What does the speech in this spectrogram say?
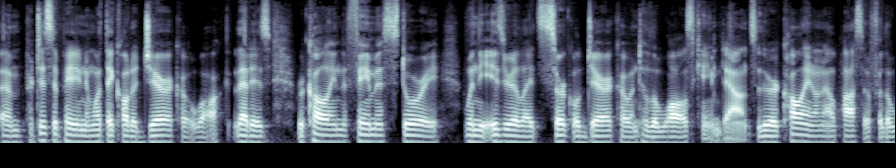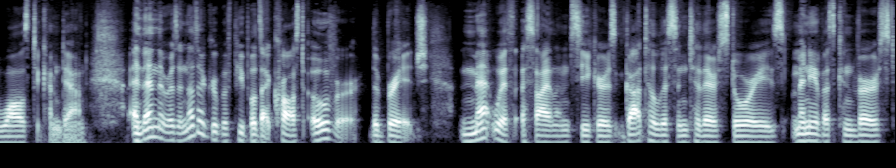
um, participating in what they called a Jericho walk. That is, recalling the famous story when the Israelites circled Jericho until the walls came down. So, they were calling on El Paso for the walls to come down. And then there was another group of people that crossed over the bridge, met with asylum seekers, got to listen to their stories. Many of us conversed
